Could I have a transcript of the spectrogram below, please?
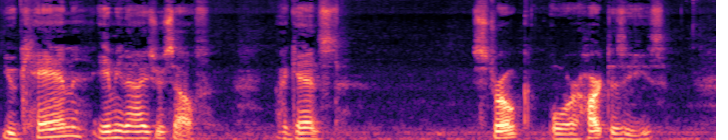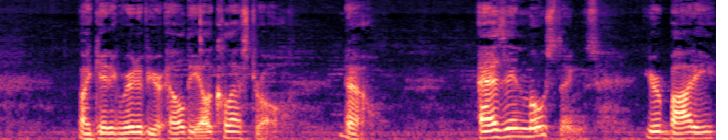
you can immunize yourself against stroke or heart disease by getting rid of your LDL cholesterol. Now, as in most things, your body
